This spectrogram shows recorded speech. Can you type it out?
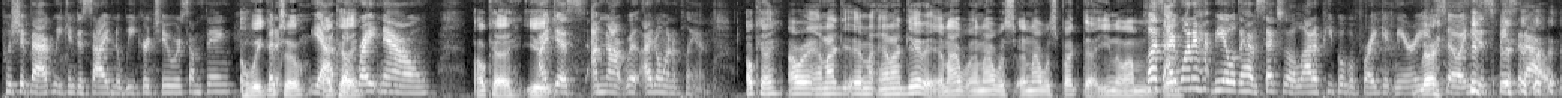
push it back, we can decide in a week or two or something. A week or two? Yeah, Okay. but right now Okay. You, I just I'm not. Re- I don't want to plan. Okay, all right, and I get- and I, and I get it, and I and I res, and I respect that. You know, I'm Plus, I uh, want to ha- be able to have sex with a lot of people before I get married, so I need to space it out.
